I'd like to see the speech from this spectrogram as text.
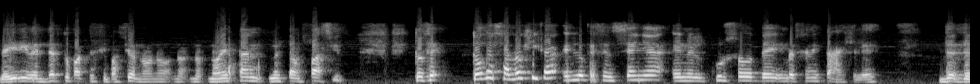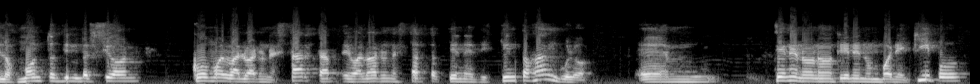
de ir y vender tu participación, no, no, no, no, es tan, no es tan fácil. Entonces, toda esa lógica es lo que se enseña en el curso de inversionistas ángeles desde los montos de inversión, cómo evaluar una startup. Evaluar una startup tiene distintos ángulos. Em, tienen o no tienen un buen equipo,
